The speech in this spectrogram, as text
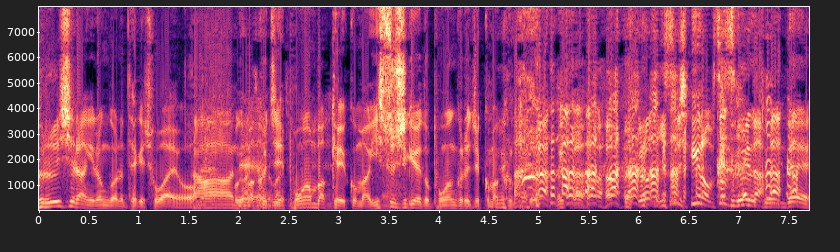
그릇이랑 이런 거는 되게 좋아요. 아, 거기 네. 막 그지 봉황 박혀 있고 막 이쑤시개에도 봉황 그려져 있고 막 그렇거든. 그러니까 그런 이쑤시개는 없었습니다. 좋은데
